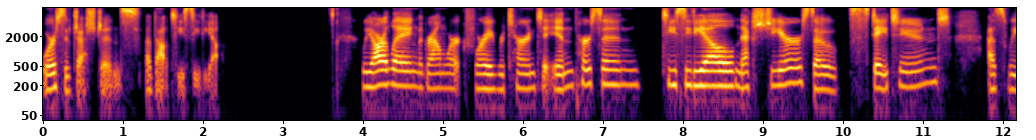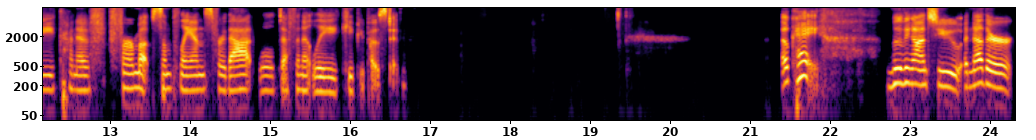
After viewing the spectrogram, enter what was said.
or suggestions about TCDL. We are laying the groundwork for a return to in-person TCDL next year, so stay tuned as we kind of firm up some plans for that, we'll definitely keep you posted. Okay, moving on to another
